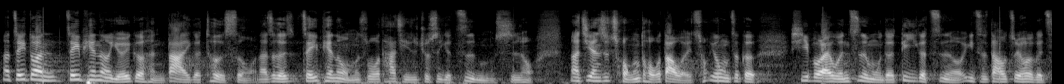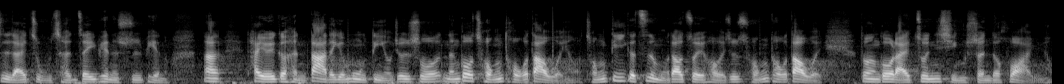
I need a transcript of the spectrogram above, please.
那这一段这一篇呢，有一个很大的一个特色哦。那这个这一篇呢，我们说它其实就是一个字母诗哦。那既然是从头到尾，从用这个希伯来文字母的第一个字哦，一直到最后一个字来组成这一篇的诗篇哦。那它有一个很大的一个目的哦，就是说能够从头到尾哦，从第一个字母到最后，也就是从头到尾都能够来遵行神的话语哦。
